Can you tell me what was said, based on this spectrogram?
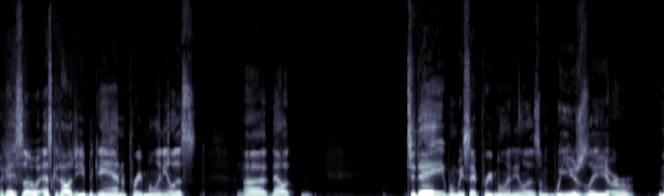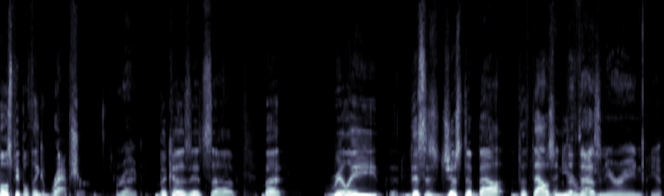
Okay, so eschatology began premillennialist. Uh, now, today when we say premillennialism, we usually are most people think of rapture Right. because it's uh, but really this is just about the thousand year The reign. thousand year reign. Yep.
